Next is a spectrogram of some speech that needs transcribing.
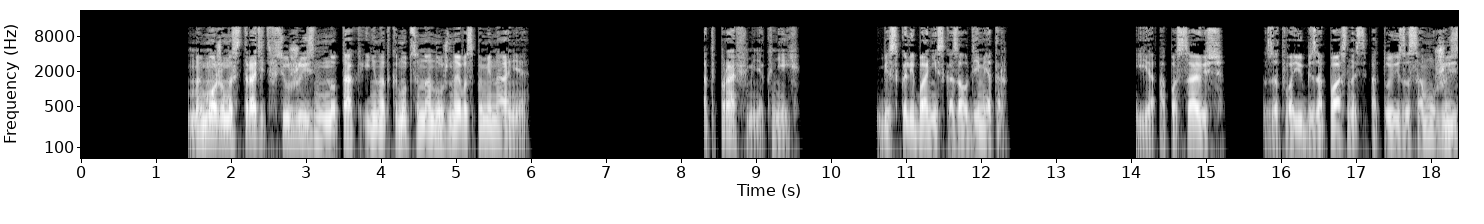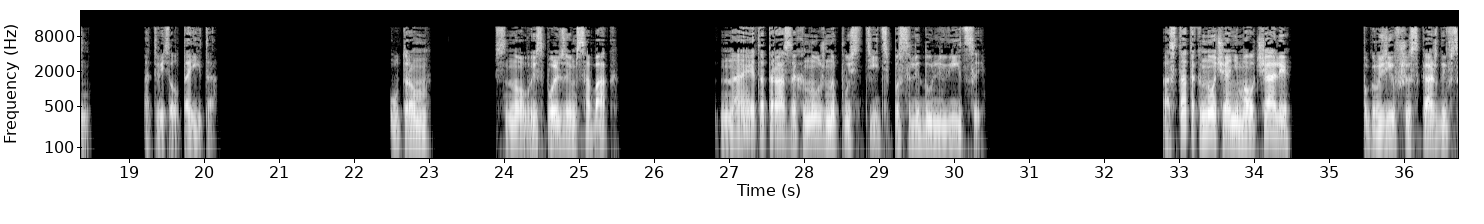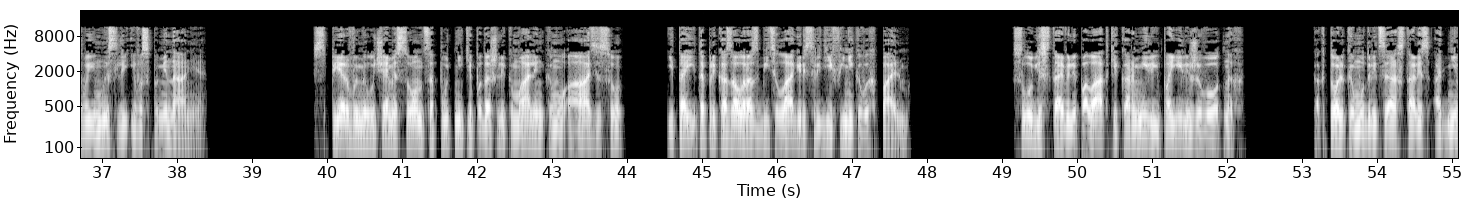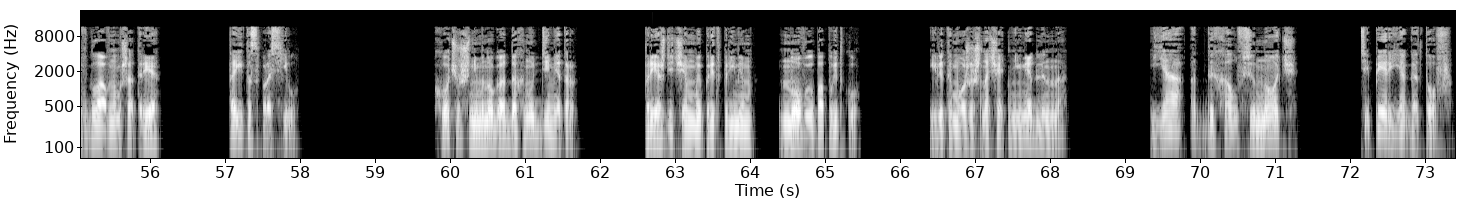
Мы можем истратить всю жизнь, но так и не наткнуться на нужное воспоминание. «Отправь меня к ней», — без колебаний сказал Диметр. «Я опасаюсь за твою безопасность, а то и за саму жизнь», — ответил Таита. Утром снова используем собак? На этот раз их нужно пустить по следу львицы. Остаток ночи они молчали, погрузившись каждый в свои мысли и воспоминания. С первыми лучами солнца путники подошли к маленькому оазису, и Таита приказал разбить лагерь среди финиковых пальм. Слуги ставили палатки, кормили и поили животных. Как только мудрецы остались одни в главном шатре, Таита спросил. «Хочешь немного отдохнуть, Диметр, прежде чем мы предпримем новую попытку? Или ты можешь начать немедленно?» «Я отдыхал всю ночь. Теперь я готов».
